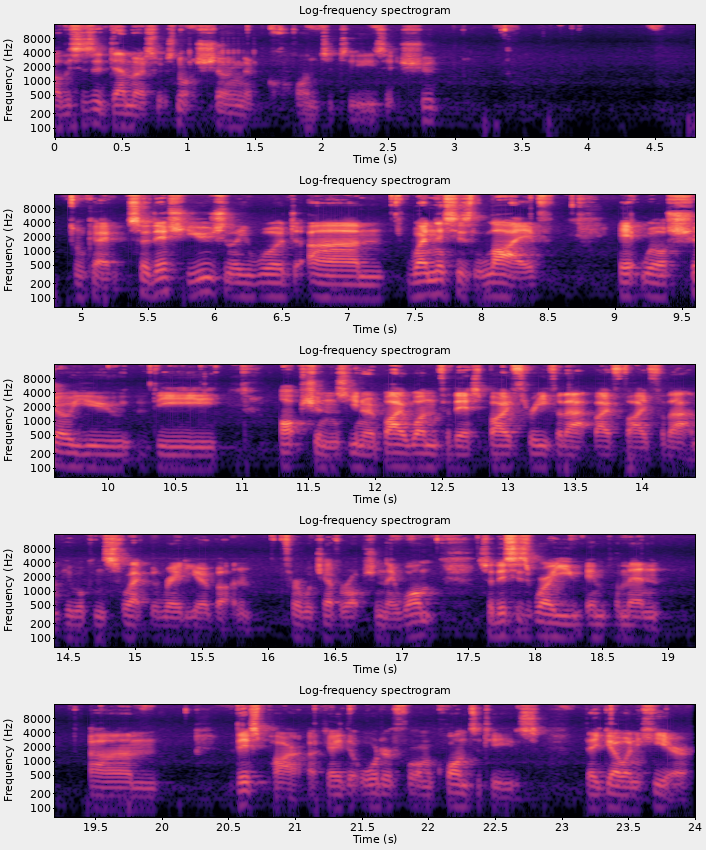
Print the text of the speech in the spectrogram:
oh, this is a demo, so it's not showing the quantities. It should. Okay, so this usually would, um, when this is live, it will show you the options, you know, buy one for this, buy three for that, buy five for that, and people can select the radio button for whichever option they want. So this is where you implement um, this part, okay, the order form quantities. They go in here,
